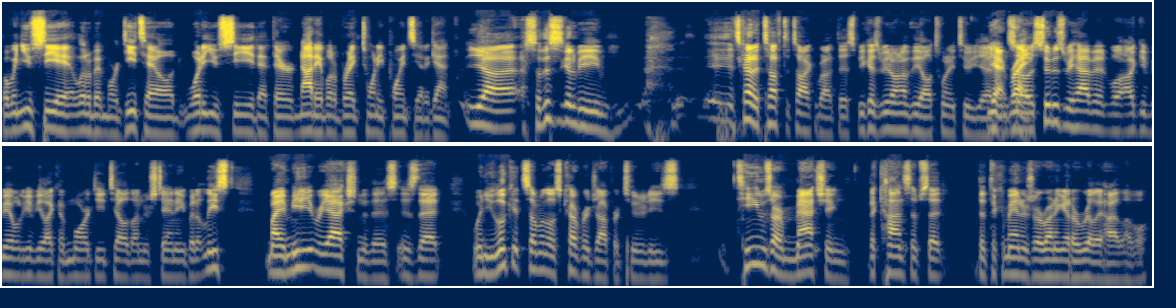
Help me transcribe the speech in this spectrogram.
But when you see it a little bit more detailed, what do you see that they're not able to break 20 points yet again? Yeah, so this is going to be it's kind of tough to talk about this because we don't have the all 22 yet. Yeah, And right. So as soon as we have it, well, I'll give, be able to give you like a more detailed understanding. But at least my immediate reaction to this is that when you look at some of those coverage opportunities, teams are matching the concepts that that the commanders are running at a really high level.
